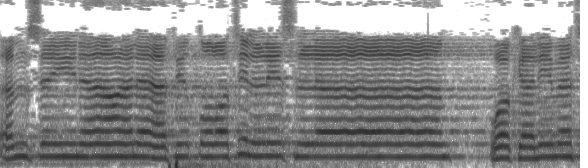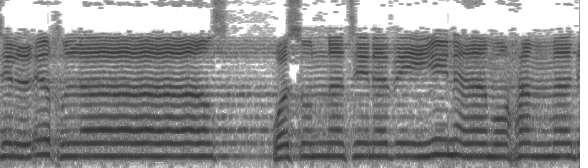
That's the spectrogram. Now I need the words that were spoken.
أمسينا على فطرة الإسلام وكلمة الإخلاص وسنة نبينا محمد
